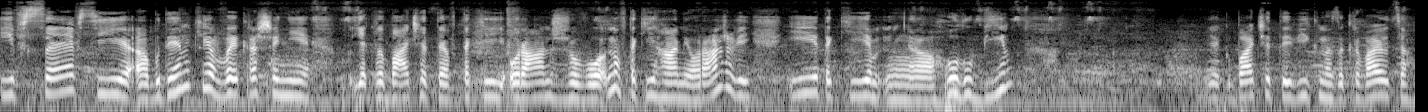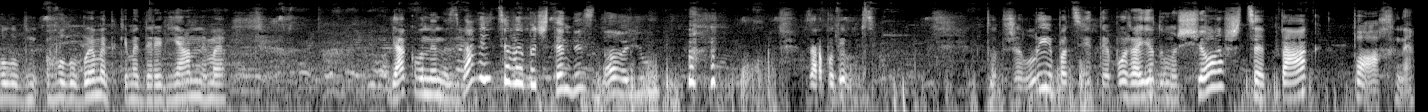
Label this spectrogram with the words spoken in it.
І все, всі е, будинки викрашені, як ви бачите, в такій оранжево, ну в такій гамі оранжевій і такі е, голубі. Як бачите, вікна закриваються голуб, голубими такими дерев'яними. Як вони називаються, вибачте, не знаю. Зараз подивимося. Тут вже липа цвіте. Боже, а я думаю, що ж це так пахне.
